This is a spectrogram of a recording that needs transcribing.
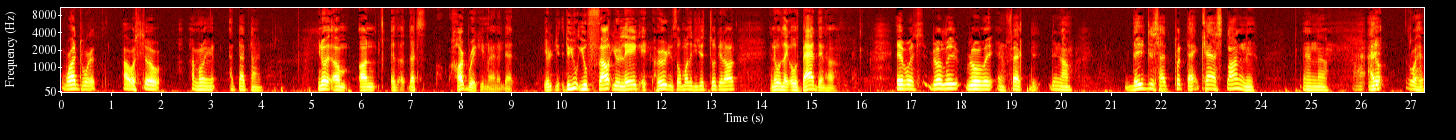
Wadsworth, I was still a Marine at that time. You know, um, on uh, that's heartbreaking, man. and That you do you you felt your leg it hurt you so much that you just took it out, and it was like it was bad then, huh? It was really, really infected. You know, they just had put that cast on me, and uh, I, You know- I go ahead.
